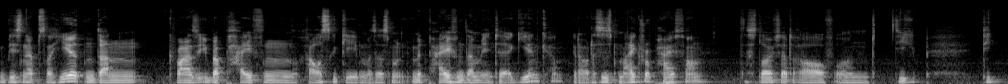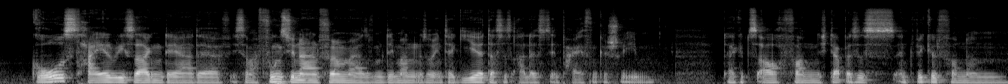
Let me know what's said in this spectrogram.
ein bisschen abstrahiert und dann quasi über Python rausgegeben, also dass man mit Python damit interagieren kann. Genau, das ist MicroPython, das läuft da drauf und die, die Großteil, würde ich sagen, der, der, ich sag mal, funktionalen Firma, also mit dem man so interagiert, das ist alles in Python geschrieben. Da gibt es auch von, ich glaube, es ist entwickelt von einem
